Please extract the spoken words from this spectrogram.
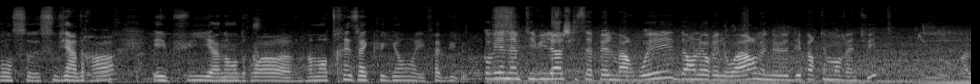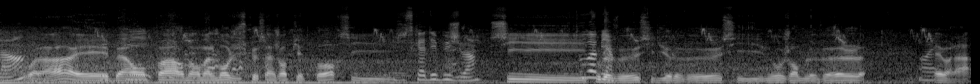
on se souviendra. Et puis un endroit euh, vraiment très accueillant et fabuleux. On vient d'un petit village qui s'appelle Marboué, dans l'Eure-et-Loire, le département 28. Voilà, Voilà, et ben on part normalement jusque Saint-Jean-Pied-de-Port si, jusqu'à début juin. si Tout le veut, si Dieu le veut, si nos jambes le veulent. Ouais. Et voilà.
